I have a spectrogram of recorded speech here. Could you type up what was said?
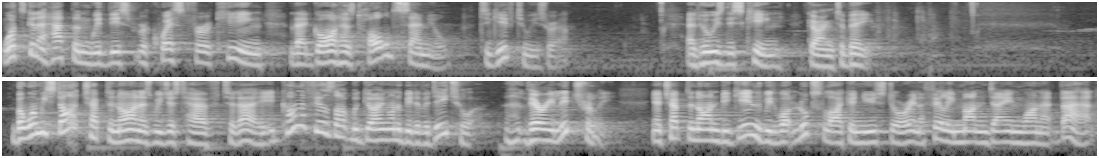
What's going to happen with this request for a king that God has told Samuel to give to Israel? And who is this king going to be? But when we start chapter 9, as we just have today, it kind of feels like we're going on a bit of a detour, very literally. You know, chapter 9 begins with what looks like a new story, and a fairly mundane one at that,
